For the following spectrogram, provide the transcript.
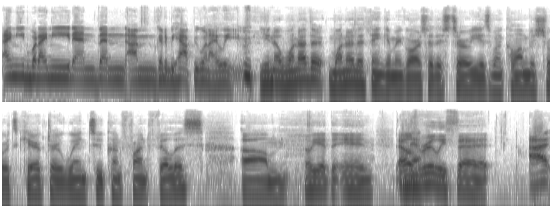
I need what I need, and then I'm going to be happy when I leave." You know, one other one other thing in regards to the story is when Columbus Short's character went to confront Phyllis. Um, oh yeah, at the end that was Now- really sad. I,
